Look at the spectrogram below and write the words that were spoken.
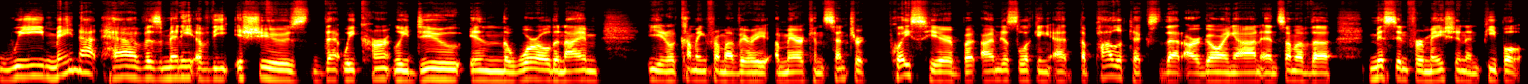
we may not have as many of the issues that we currently do in the world and i'm you know coming from a very american centric place here, but I'm just looking at the politics that are going on and some of the misinformation and people,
